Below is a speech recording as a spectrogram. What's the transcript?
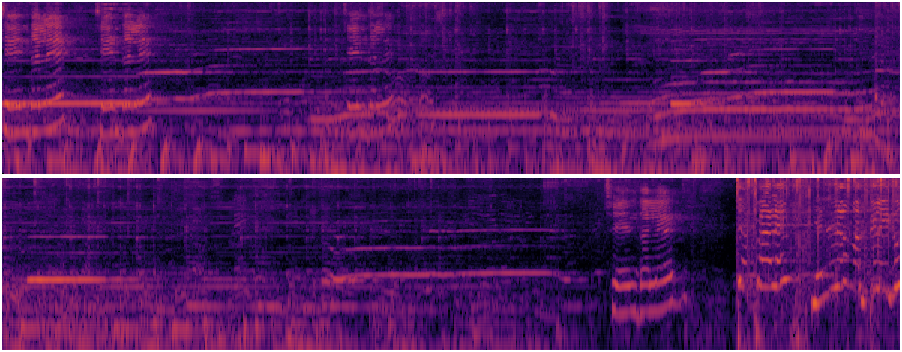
ಚೇಂದಲೆ ಚೇಂದಲೆ. ಚೇಂದಲೆ. ಚೇಂದಲೆ. ಚಪ್ಪಾಳೆ ಎಲ್ಲ ಮಕ್ಕಳಿಗೂ.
